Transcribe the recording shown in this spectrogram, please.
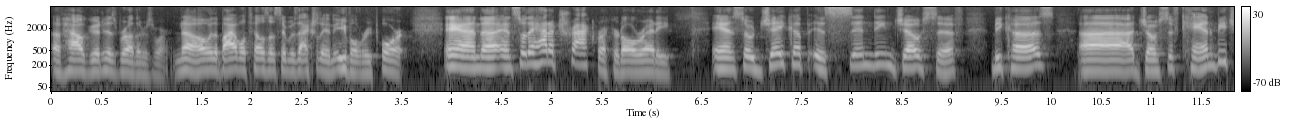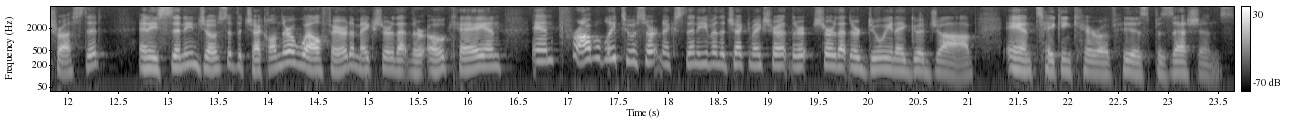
of how good his brothers were. No, the Bible tells us it was actually an evil report. And, uh, and so they had a track record already. And so Jacob is sending Joseph because uh, Joseph can be trusted. And he's sending Joseph to check on their welfare to make sure that they're okay and, and probably to a certain extent even to check to make sure that, they're, sure that they're doing a good job and taking care of his possessions.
